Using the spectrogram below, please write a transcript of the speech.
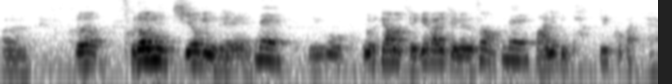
어, 그런 그런 지역인데 네. 이거 이렇게 하면 재개발이 되면서 네. 많이 좀 바뀔 것 같아요.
